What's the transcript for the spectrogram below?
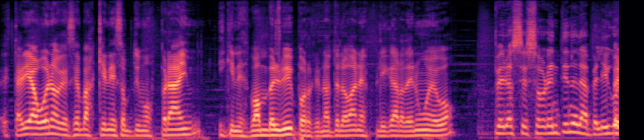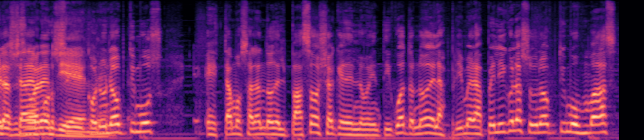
Estaría bueno que sepas quién es Optimus Prime y quién es Bumblebee porque no te lo van a explicar de nuevo. Pero se sobreentiende la película Pero ya de por sí. Con un Optimus, estamos hablando del pasado, ya que del 94, no de las primeras películas, un Optimus más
